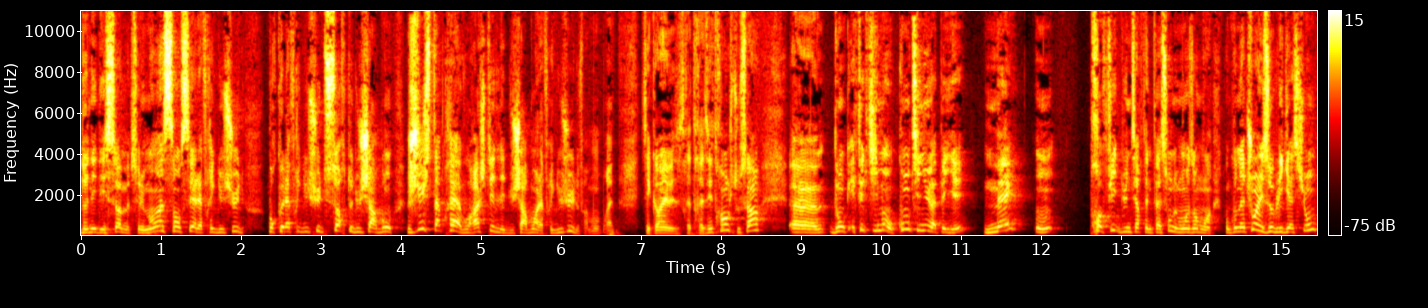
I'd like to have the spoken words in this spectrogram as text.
donné des sommes absolument insensées à l'Afrique du Sud pour que l'Afrique du Sud sorte du charbon juste après avoir acheté du charbon à l'Afrique du Sud. Enfin bon, bref, c'est quand même très très étrange tout ça. Euh, donc effectivement, on continue à payer, mais on profite d'une certaine façon de moins en moins. Donc on a toujours les obligations,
